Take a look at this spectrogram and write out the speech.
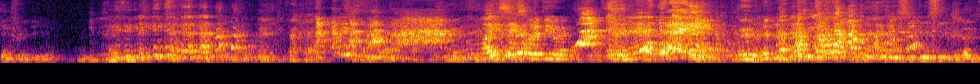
Can't free me. Geen vriend. Geen seks voor het huwelijk. You see, you see, the Lord is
